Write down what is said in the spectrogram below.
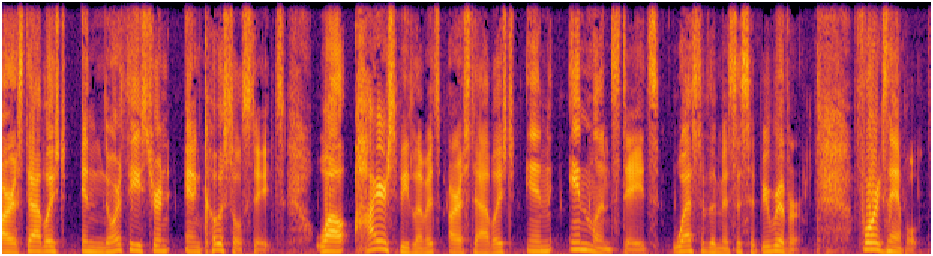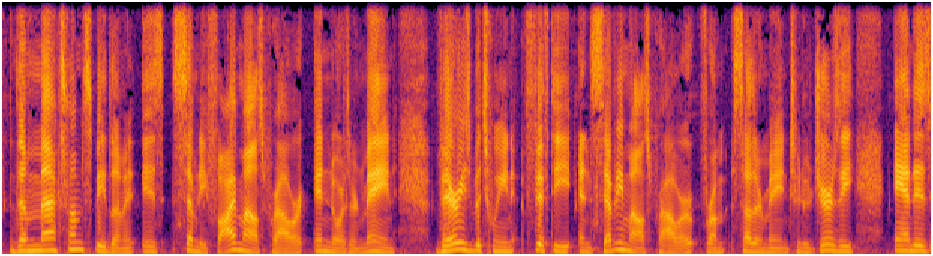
are established in northeastern and coastal states, while higher speed limits are established in inland states west of the Mississippi River. For example, the maximum speed limit is 75 miles per hour in northern Maine, varies between 50 and 70 miles per hour from southern Maine to New Jersey, and is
